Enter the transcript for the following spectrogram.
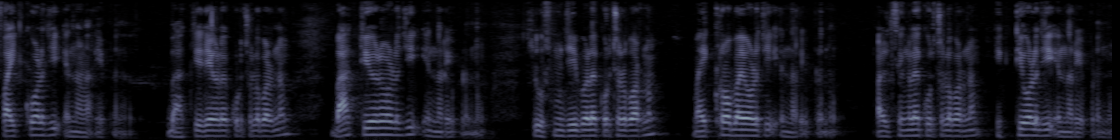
ഫൈക്കോളജി എന്നാണ് അറിയപ്പെടുന്നത്. ബാക്ടീരിയകളെ കുറിച്ചുള്ള പഠനം ബാക്ടീരിയോളജി എന്നറിയപ്പെടുന്നു. സൂക്ഷ്മജീവികളെ കുറിച്ചുള്ള പഠനം മൈക്രോബയോളജി എന്നറിയപ്പെടുന്നു. മത്സ്യങ്ങളെക്കുറിച്ചുള്ള പഠനം ഇക്തിയോളജി എന്നറിയപ്പെടുന്നു.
